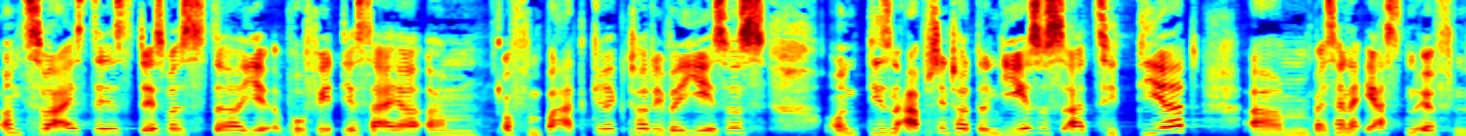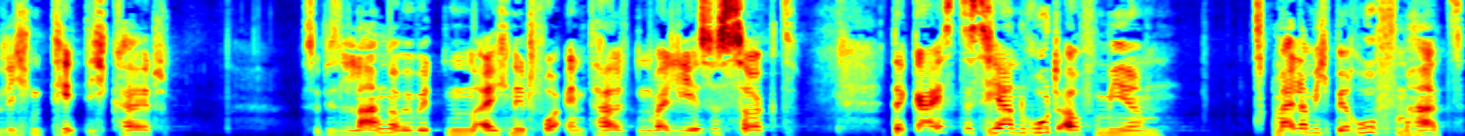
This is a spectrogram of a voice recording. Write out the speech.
Und zwar ist das das, was der Prophet Jesaja ähm, offenbart gekriegt hat über Jesus. Und diesen Abschnitt hat dann Jesus auch zitiert ähm, bei seiner ersten öffentlichen Tätigkeit. Ist ein bisschen lang, aber wir wollten euch nicht vorenthalten, weil Jesus sagt, der Geist des Herrn ruht auf mir, weil er mich berufen hat.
